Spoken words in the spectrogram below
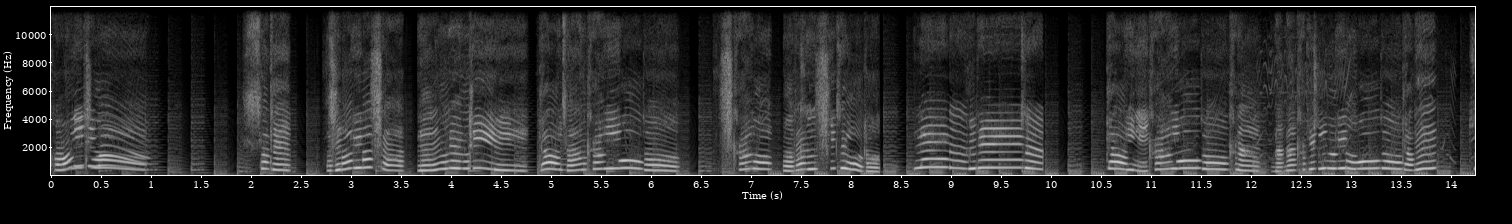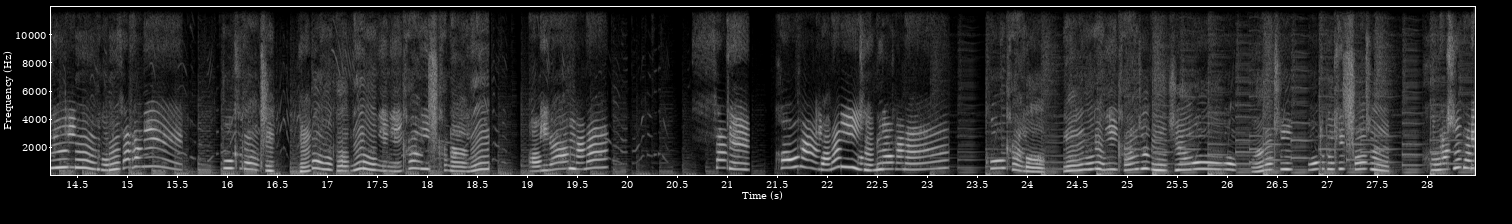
こんにちは。さて、始まりました。レンレン TV 第3回モード。しかも、モダルシロード。レングです。第2回モードから7ヶ月ぶりのモードだね。ずいぶんご無沙汰ね。僕たち、レバーがネオに2回しかないね。おいらんだな。さて、今回は何するのかな今回も、レンレンに関する情報を2つお届けします。フラッシュだね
